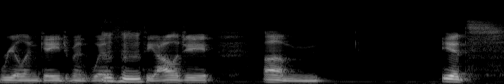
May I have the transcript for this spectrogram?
real engagement with Mhm. theology. Um it's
